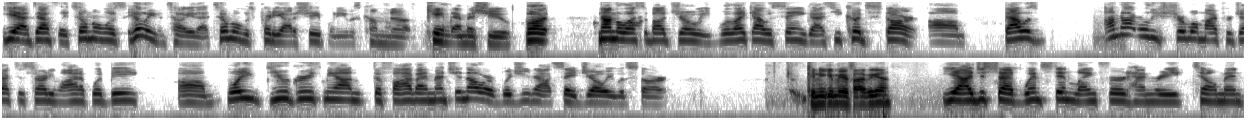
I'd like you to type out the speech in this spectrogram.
Yeah, definitely. Tillman was. He'll even tell you that Tillman was pretty out of shape when he was coming to came to MSU. But nonetheless, about Joey, well, like I was saying, guys, he could start. Um, that was. I'm not really sure what my projected starting lineup would be. Um, what do you do? You agree with me on the five I mentioned though, or would you not say Joey would start? Can you give me your five again? Yeah, I just said Winston, Langford, Henry, Tillman,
